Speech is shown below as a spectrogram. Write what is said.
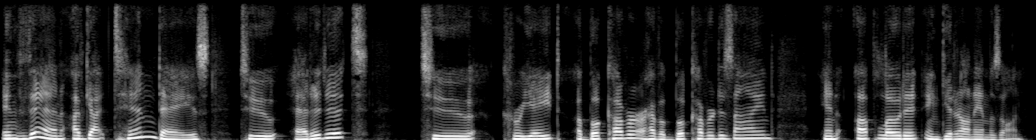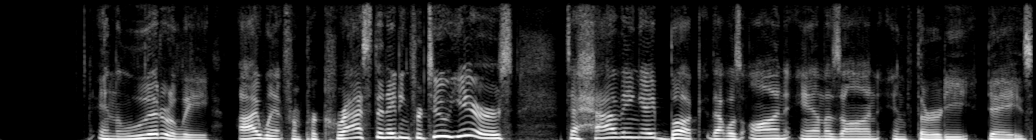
And then I've got 10 days to edit it, to create a book cover or have a book cover designed and upload it and get it on Amazon. And literally, I went from procrastinating for two years to having a book that was on Amazon in 30 days.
